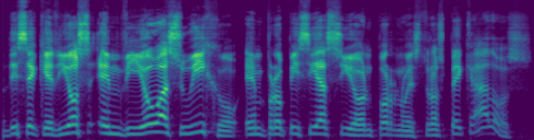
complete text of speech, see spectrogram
dice que Dios envió a su Hijo en propiciación por nuestros pecados.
